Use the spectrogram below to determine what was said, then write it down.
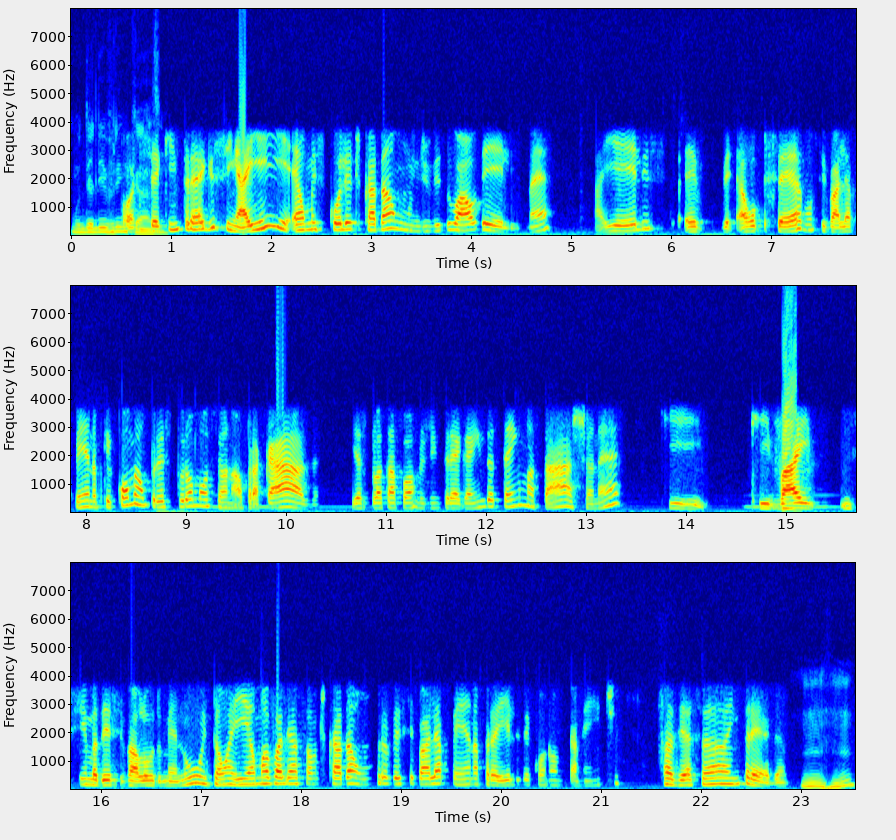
O delivery pode em casa. ser que entregue sim. Aí é uma escolha de cada um, individual deles, né? Aí eles é, observam se vale a pena, porque como é um preço promocional para casa e as plataformas de entrega ainda têm uma taxa, né? Que, que vai em cima desse valor do menu, então aí é uma avaliação de cada um para ver se vale a pena para eles economicamente fazer essa entrega. Uhum.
